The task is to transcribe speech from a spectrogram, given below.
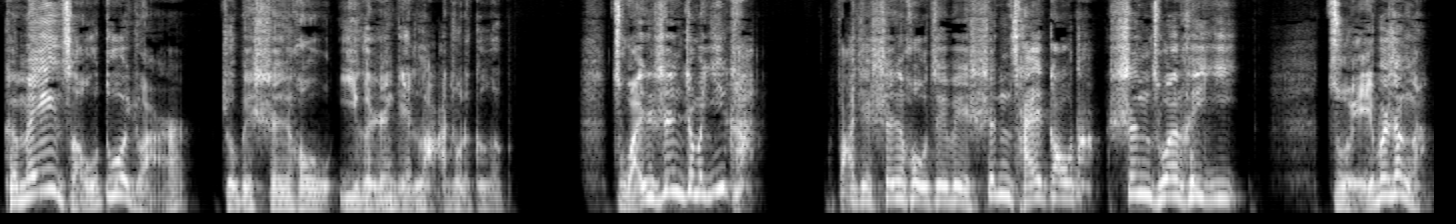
可没走多远就被身后一个人给拉住了胳膊，转身这么一看，发现身后这位身材高大，身穿黑衣，嘴巴上啊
